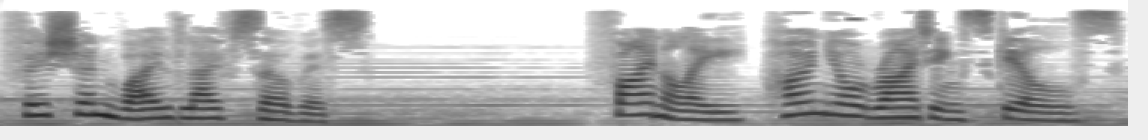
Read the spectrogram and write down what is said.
Fish and Wildlife Service. Finally, hone your writing skills.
